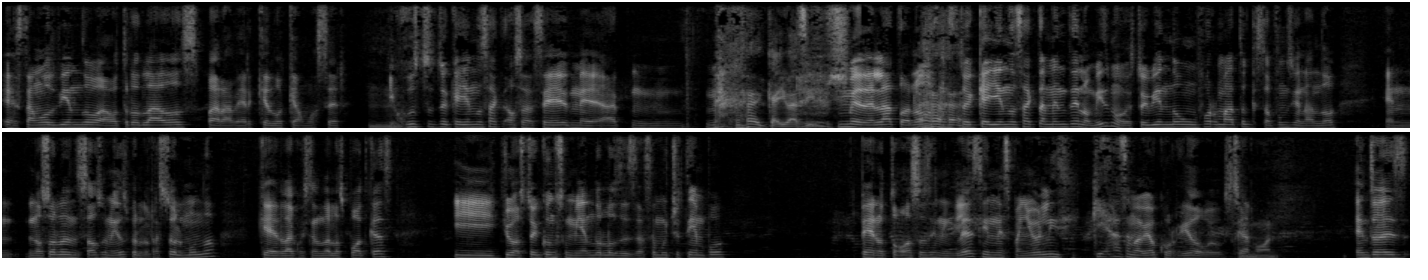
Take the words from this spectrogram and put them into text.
estamos viendo a otros lados para ver qué es lo que vamos a hacer. Y justo estoy cayendo, o sea, se me, mm, cayó así. Me delato, ¿no? O sea, estoy cayendo exactamente en lo mismo. Estoy viendo un formato que está funcionando en no solo en Estados Unidos, pero en el resto del mundo, que es la cuestión de los podcasts. Y yo estoy consumiéndolos desde hace mucho tiempo. Pero todo eso es en inglés y en español ni siquiera se me había ocurrido, güey. Entonces,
